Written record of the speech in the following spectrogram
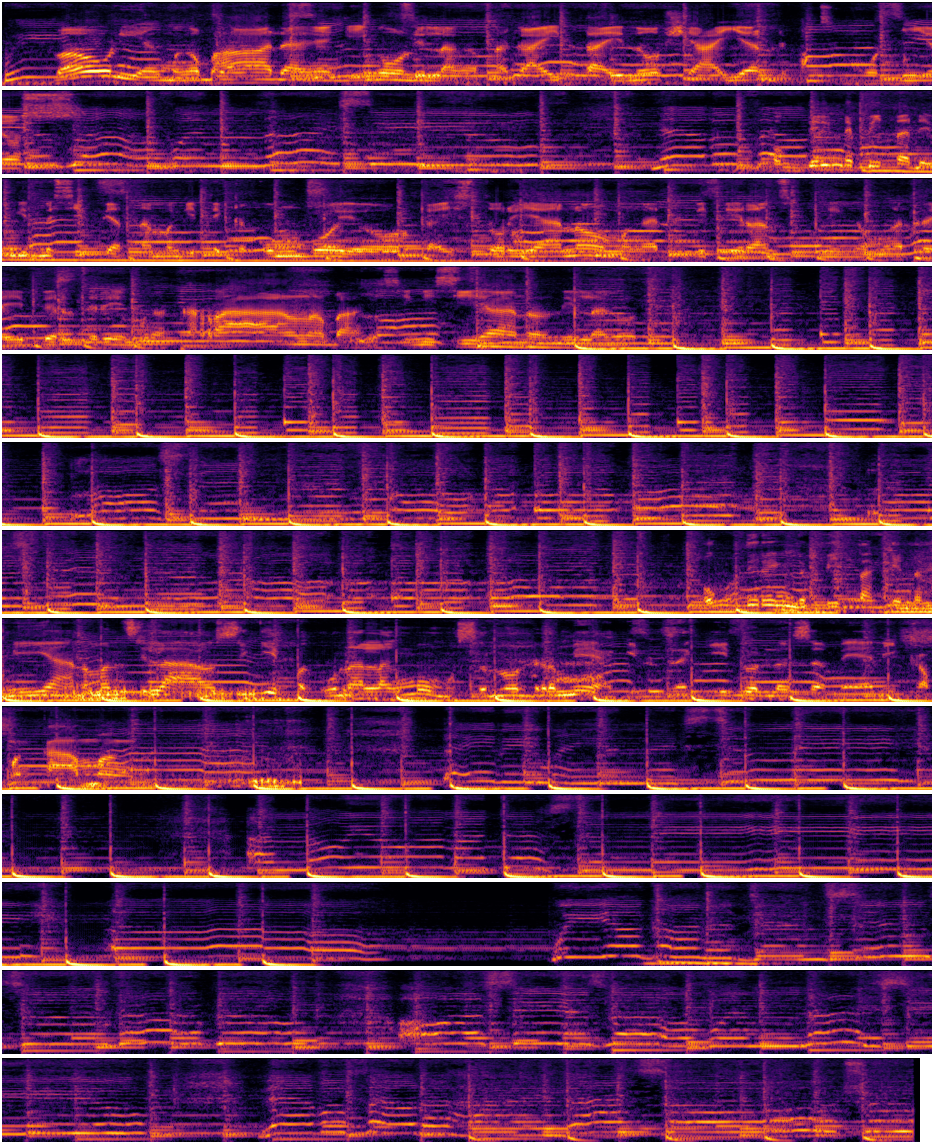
Mao ni ang mga bahada nga gingon nila nga Tagaytay no? Siayan Onyos og dili napita di gid masipyat na magitik ka kumboy o ka istoryano mga bitiran sa nga mga driver diri mga karaan na ba singisihan ra nila no kinamiya naman sila. O sige pag una lang mo musunod rami ginunod lang sa maya ni kamang-kamang We are gonna dance into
